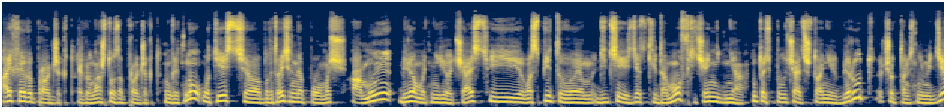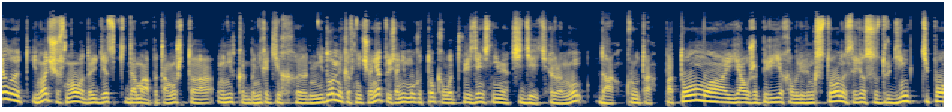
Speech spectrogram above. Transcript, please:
I have a project. Я говорю, ну а что за project? Он говорит, ну вот есть э, благотворительная помощь, а мы берем от нее часть и воспитываем детей из детских домов в течение дня. Ну, то есть получается, что они их берут, что-то там с ними делают, и ночью снова дают детские дома, потому что у них как бы никаких э, ни домиков, ничего нет, то есть они могут только вот весь день с ними сидеть. Я говорю, ну да, круто. Потом э, я уже переехал в Ливингстон и встретился с другим типом,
